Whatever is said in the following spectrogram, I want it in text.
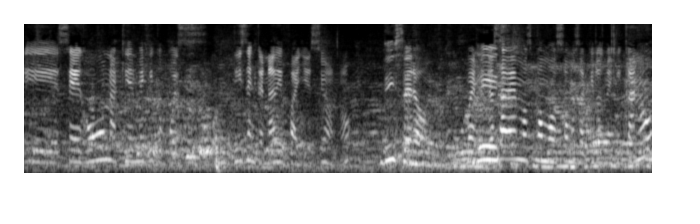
Y según aquí en México, pues dicen que nadie falleció, ¿no? Dicen. Pero bueno, ya sabemos cómo somos aquí los mexicanos.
